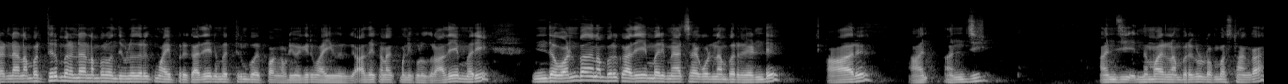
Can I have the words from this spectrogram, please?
ரெண்டாம் நம்பர் திரும்ப ரெண்டாம் நம்பர் வந்து விழுகிறதுக்கும் வாய்ப்பு இருக்குது அதே நம்பர் திரும்ப வைப்பாங்க. அப்படி வைக்கிற வாய்ப்பு இருக்குது அதை கணக்கு பண்ணி கொடுக்குறோம். அதே மாதிரி இந்த ஒன்பதாம் நம்பருக்கு அதே மாதிரி மேட்ச் ஆகக்கூடிய நம்பர் ரெண்டு ஆறு அஞ்சு அஞ்சு இந்த மாதிரி நம்பர்கள் ரொம்ப ஸ்ட்ராங்காக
